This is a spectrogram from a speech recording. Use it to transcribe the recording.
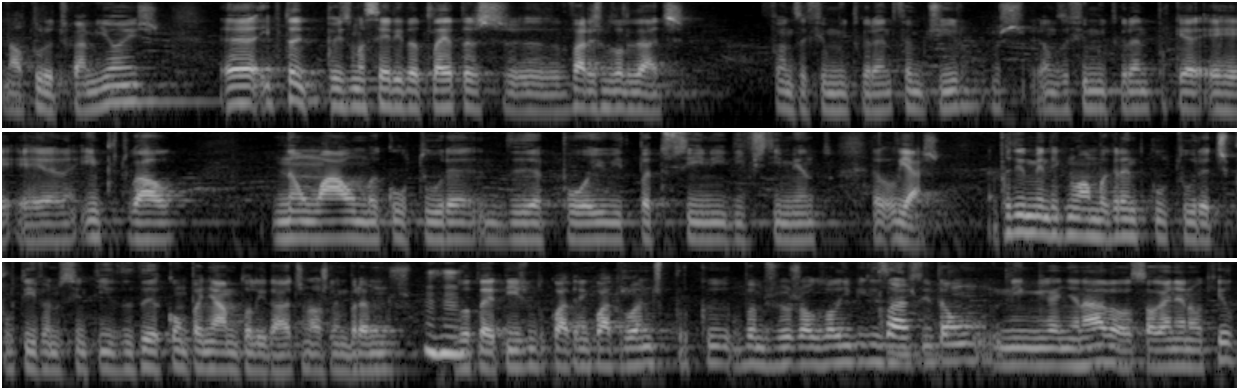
na altura dos caminhões, uh, e portanto, depois uma série de atletas uh, de várias modalidades. Foi um desafio muito grande, foi muito giro, mas é um desafio muito grande porque é, é, é em Portugal não há uma cultura de apoio e de patrocínio e de investimento. Aliás, a partir do momento em que não há uma grande cultura desportiva no sentido de acompanhar modalidades, nós lembramos uhum. do atletismo de 4 em 4 anos porque vamos ver os Jogos Olímpicos claro. e então ninguém ganha nada ou só ganharam aquilo.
